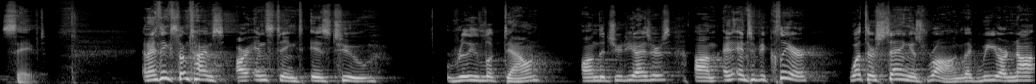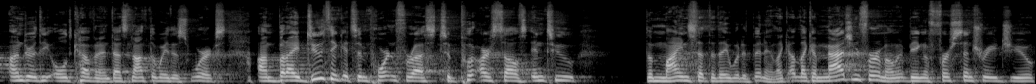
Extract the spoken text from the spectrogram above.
saved. And I think sometimes our instinct is to really look down on the Judaizers. Um, and, and to be clear, what they're saying is wrong. Like, we are not under the old covenant. That's not the way this works. Um, but I do think it's important for us to put ourselves into the mindset that they would have been in. Like, like imagine for a moment being a first century Jew.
